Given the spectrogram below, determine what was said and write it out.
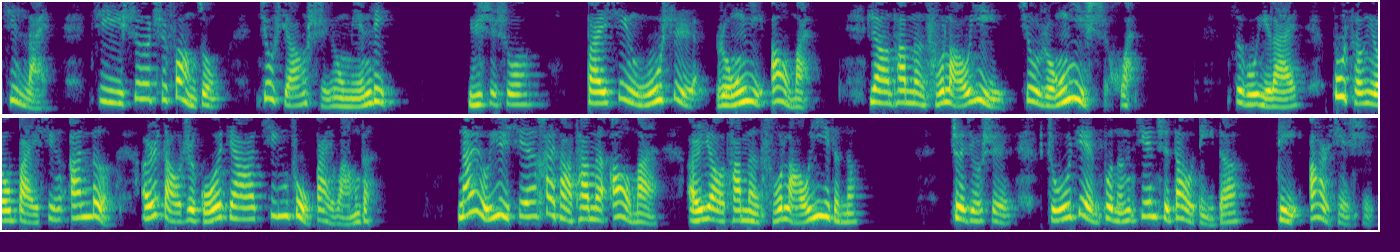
近来。既奢侈放纵，就想使用民力，于是说百姓无事容易傲慢，让他们服劳役就容易使唤。自古以来，不曾有百姓安乐而导致国家倾覆败亡的，哪有预先害怕他们傲慢而要他们服劳役的呢？这就是逐渐不能坚持到底的第二件事。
